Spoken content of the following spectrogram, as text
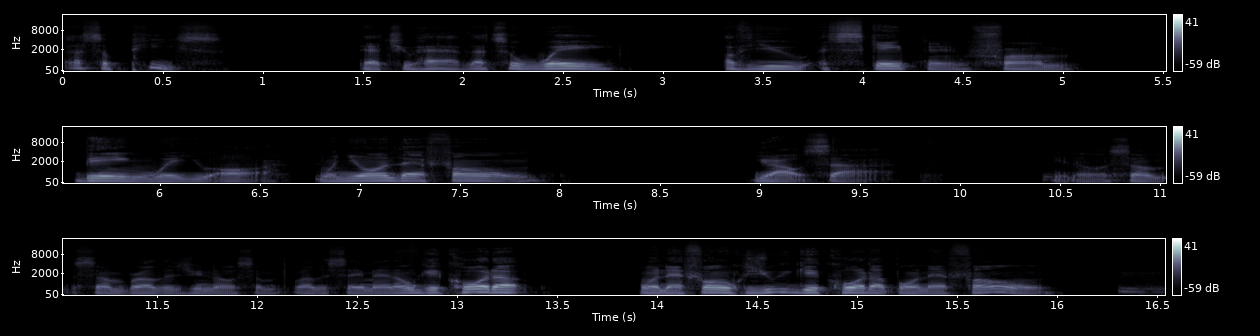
that's a piece that you have. That's a way of you escaping from being where you are. When you're on that phone, you're outside. You know, some some brothers, you know, some brothers say, man, don't get caught up on that phone because you can get caught up on that phone, Mm-hmm.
